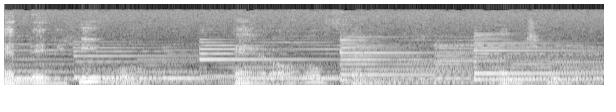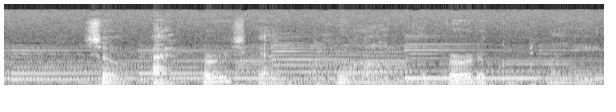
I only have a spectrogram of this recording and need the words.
and then he will add all things unto you. So I first got to plumb the vertical plane,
